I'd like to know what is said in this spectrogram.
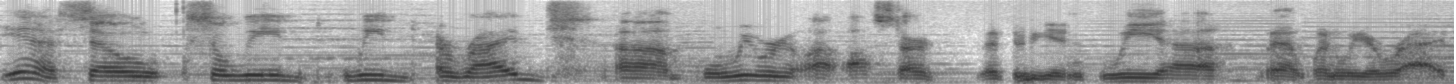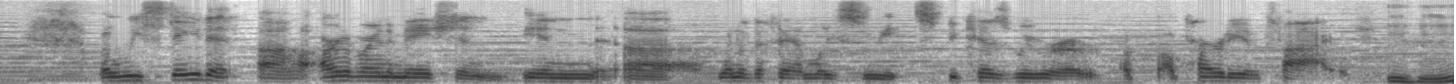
yeah so so we we arrived um, when we were I'll start at the beginning. We uh when we arrived. But we stayed at uh, art of animation in uh, one of the family suites because we were a, a party of five. Hmm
